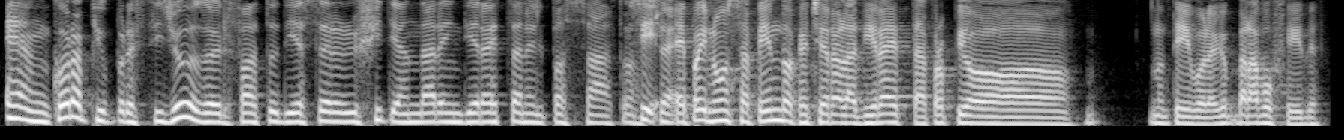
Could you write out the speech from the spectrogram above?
È ancora più prestigioso il fatto di essere riusciti ad andare in diretta nel passato. Sì, cioè... e poi non sapendo che c'era la diretta, proprio notevole, bravo Fede.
